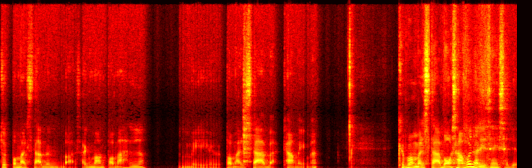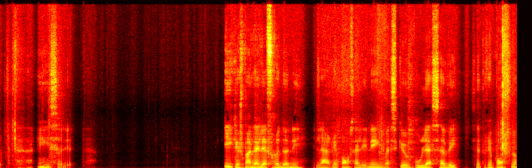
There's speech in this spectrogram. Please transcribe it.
Tout pas mal stable. Ben, ça augmente pas mal, mais euh, pas mal stable quand même. Hein? Que pas mal stable. On s'en va dans les insolites. Insolites. Que je m'en allais redonner la réponse à l'énigme. Est-ce que vous la savez, cette réponse-là?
